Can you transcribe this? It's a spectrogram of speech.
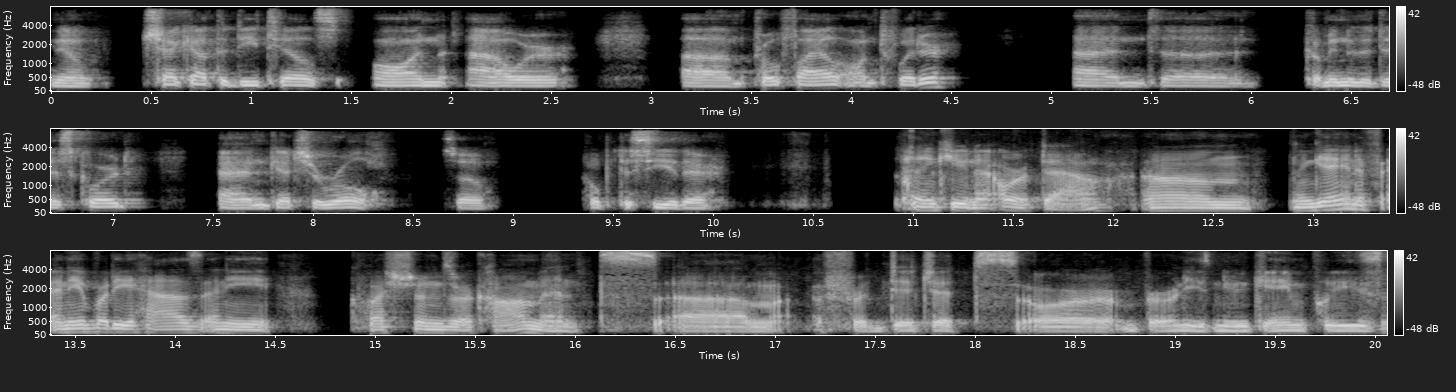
you know check out the details on our um, profile on Twitter and uh, come into the Discord and get your role. So hope to see you there. Thank you, Network DAO. Um, again, if anybody has any questions or comments um, for Digits or Bernie's new game, please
